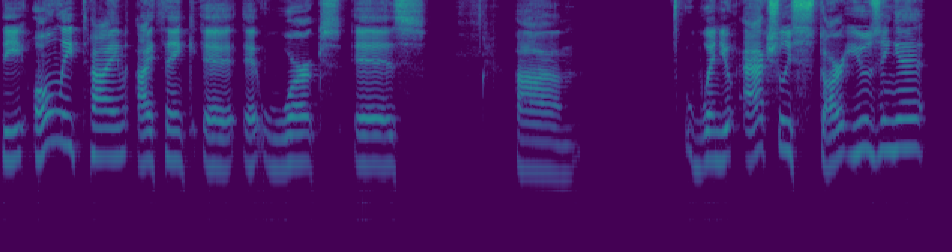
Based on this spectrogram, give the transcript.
The only time I think it, it works is um, when you actually start using it.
